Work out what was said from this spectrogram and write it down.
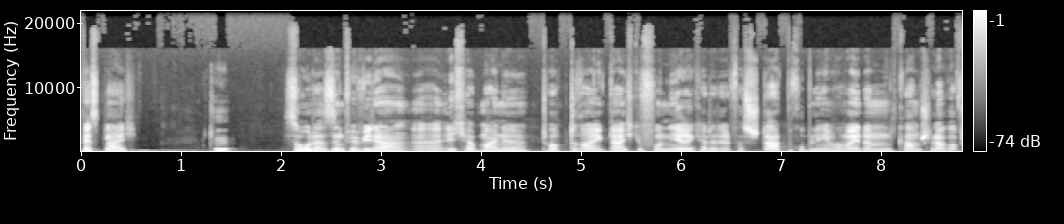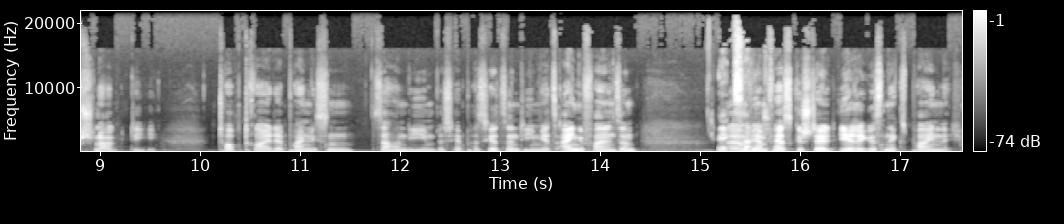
Bis gleich. So, da sind wir wieder. Äh, ich habe meine Top 3 gleich gefunden. Erik hatte etwas Startprobleme, weil dann kam Schlag auf Schlag die Top 3 der peinlichsten Sachen, die ihm bisher passiert sind, die ihm jetzt eingefallen sind. Äh, Exakt. wir haben festgestellt, Erik ist nichts peinlich.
